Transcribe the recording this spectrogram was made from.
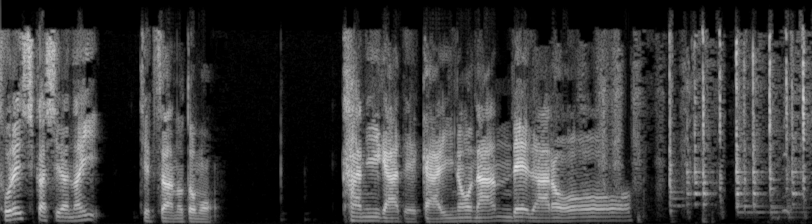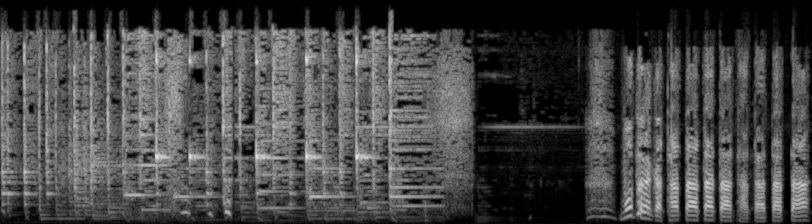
それしか知らない、鉄腕の友。カニがでかいのなんでだろう。もっとなんか、タタタタタタタタ、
